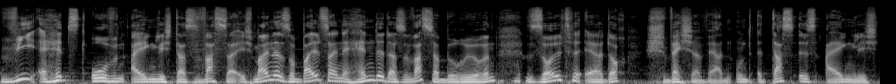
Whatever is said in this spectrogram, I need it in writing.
wie erhitzt Owen eigentlich das Wasser? Ich meine, sobald seine Hände das Wasser berühren, sollte er doch schwächer werden und das ist eigentlich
